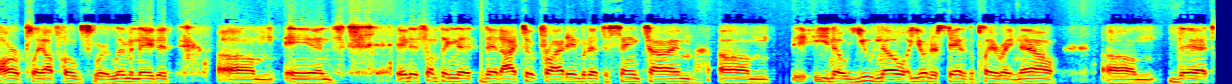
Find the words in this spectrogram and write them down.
our playoff hopes were eliminated, um, and it is something that that I took pride in. But at the same time, um, you know, you know, you understand as a player right now um, that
